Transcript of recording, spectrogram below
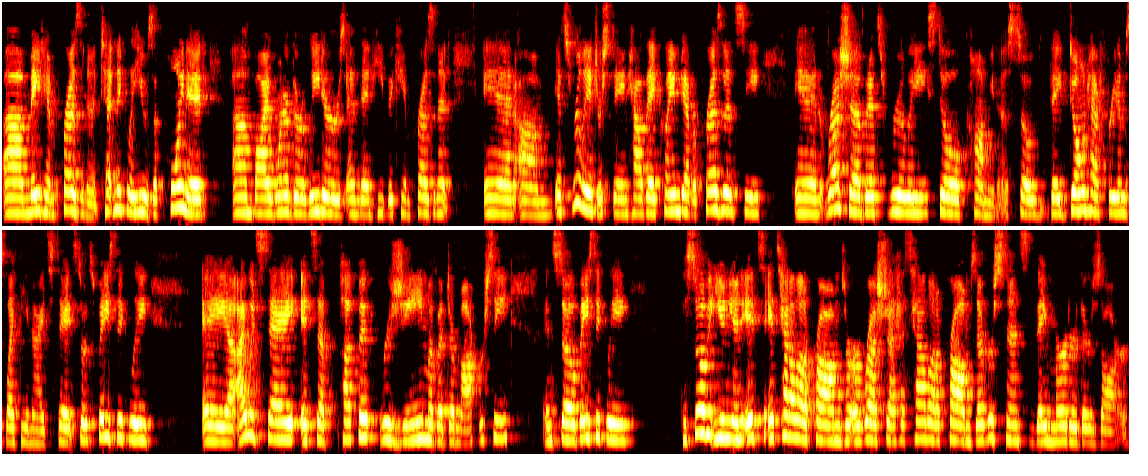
uh, made him president. Technically, he was appointed um, by one of their leaders, and then he became president. And um, it's really interesting how they claim to have a presidency in Russia, but it's really still communist. So they don't have freedoms like the United States. So it's basically a, uh, I would say it's a puppet regime of a democracy. And so basically, the Soviet Union, it's it's had a lot of problems, or, or Russia has had a lot of problems ever since they murdered their czar.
